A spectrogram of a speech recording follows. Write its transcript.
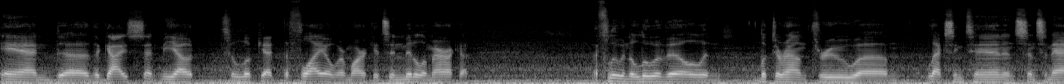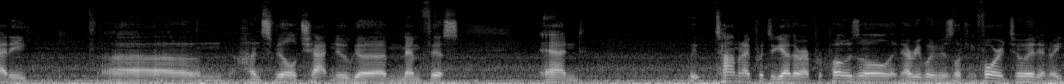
and uh, the guys sent me out to look at the flyover markets in Middle America. I flew into Louisville and looked around through um, Lexington and Cincinnati, um, Huntsville, Chattanooga, Memphis, and we, Tom and I put together our proposal, and everybody was looking forward to it. And we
